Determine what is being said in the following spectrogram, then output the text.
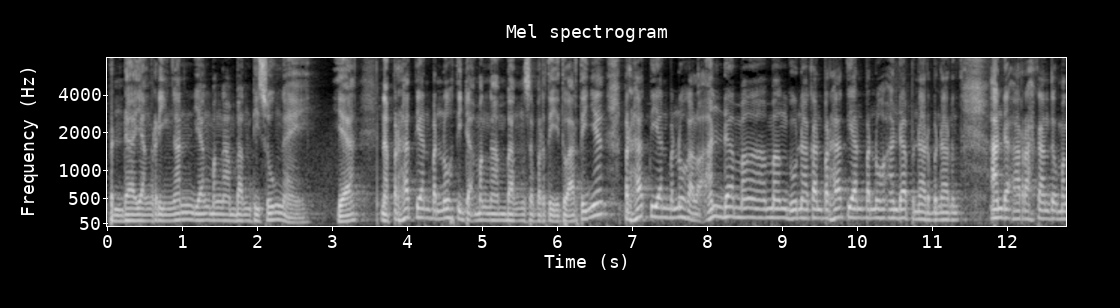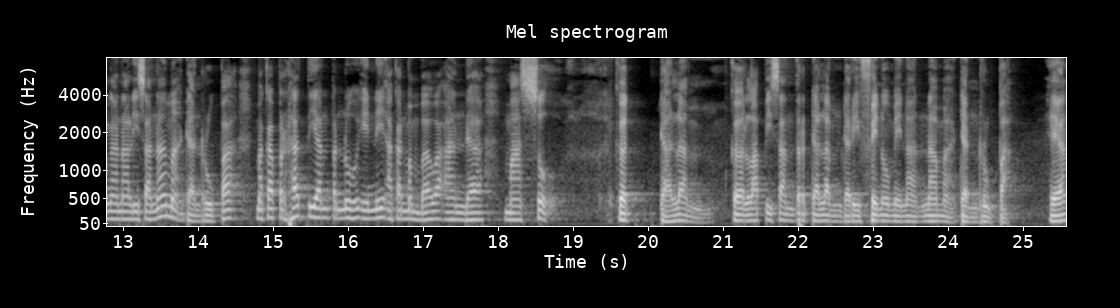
benda yang ringan yang mengambang di sungai ya. Nah, perhatian penuh tidak mengambang seperti itu. Artinya, perhatian penuh kalau Anda menggunakan perhatian penuh Anda benar-benar Anda arahkan untuk menganalisa nama dan rupa, maka perhatian penuh ini akan membawa Anda masuk ke dalam ke lapisan terdalam dari fenomena nama dan rupa, ya.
